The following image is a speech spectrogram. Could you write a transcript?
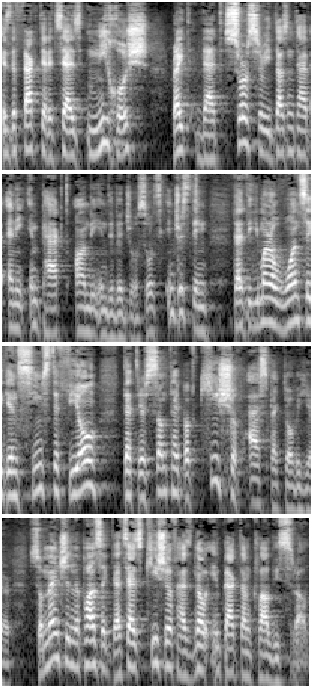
is the fact that it says nichush right, that sorcery doesn't have any impact on the individual. So it's interesting that the Gemara once again seems to feel that there's some type of kishuf aspect over here. So mention the pasuk that says kishuf has no impact on Klal Yisrael.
